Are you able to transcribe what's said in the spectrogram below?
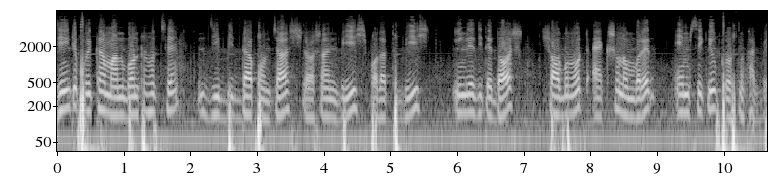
যে পরীক্ষার মান বন্টন হচ্ছে জীববিদ্যা পঞ্চাশ, রসায়ন বিশ, পদার্থ বিশ, ইংরেজিতে দশ, সর্বমোট একশো নম্বরের এমসিকিউ প্রশ্ন থাকবে।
